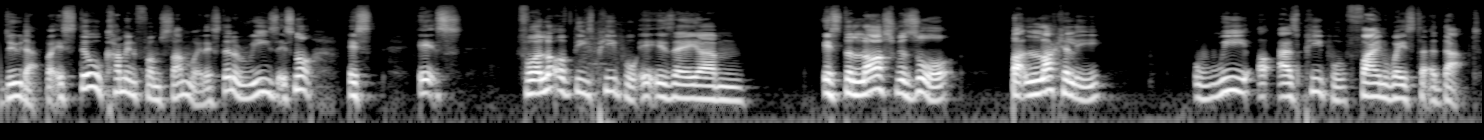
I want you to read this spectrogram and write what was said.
do that, but it's still coming from somewhere. There's still a reason. It's not. It's it's for a lot of these people. It is a um, it's the last resort. But luckily, we uh, as people find ways to adapt.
